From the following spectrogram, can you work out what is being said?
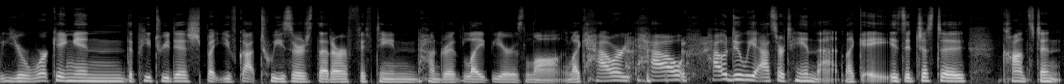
you're working in the petri dish, but you've got tweezers that are 1500 light years long. Like how are how how do we ascertain that? Like is it just a constant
